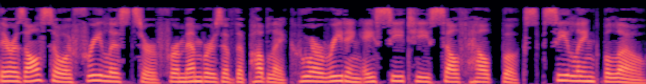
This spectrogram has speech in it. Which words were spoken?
There is also a free listserv for members of the public who are reading ACT self-help books see link below.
